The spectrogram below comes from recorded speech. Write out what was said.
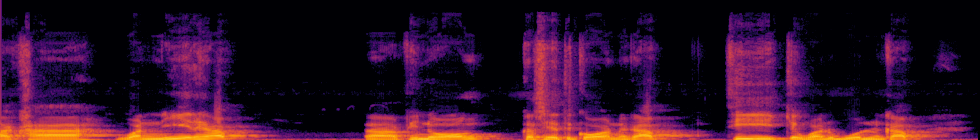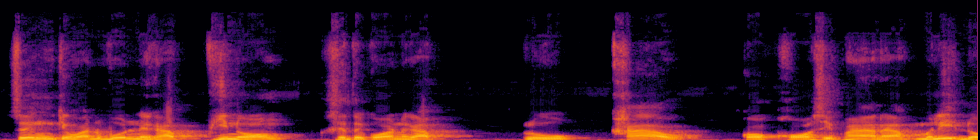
ราคาวันนี้นะครับพี่น้องเกษตรกรนะครับที่จังหวัดอุบลนะครับซึ่งจังหวัดอุบลนะครับพี่น้องเกษตรกรนะครับปลูกข้าวกขอ15 นะครับมะลิโด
